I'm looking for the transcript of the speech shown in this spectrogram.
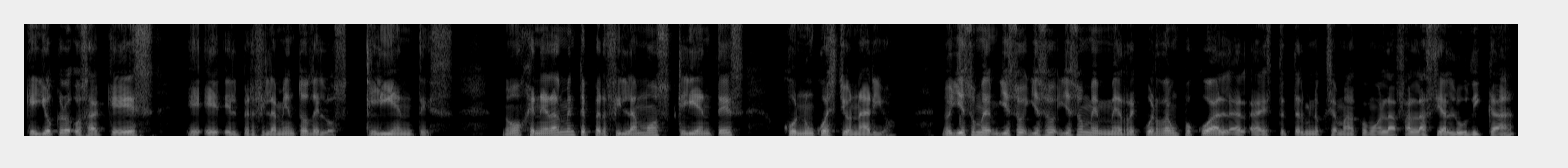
que yo creo, o sea, que es eh, eh, el perfilamiento de los clientes, ¿no? Generalmente perfilamos clientes con un cuestionario, ¿no? Y eso me, y eso, y eso, y eso me, recuerda un poco a, este término que se llama como la falacia lúdica,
